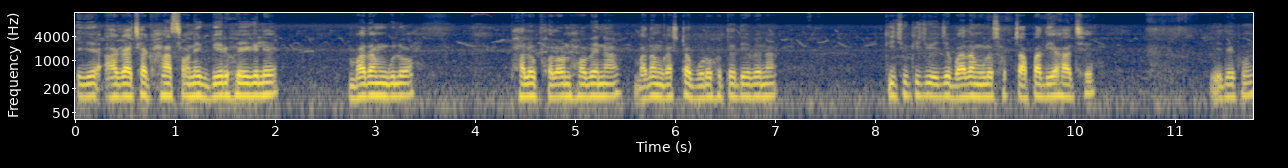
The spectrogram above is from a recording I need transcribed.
এই যে আগাছা ঘাস অনেক বের হয়ে গেলে বাদামগুলো ভালো ফলন হবে না, বাদাম গাছটা বড় হতে দেবে না। কিছু কিছু এই যে বাদামগুলো সব চাপা দেওয়া আছে এই দেখুন।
